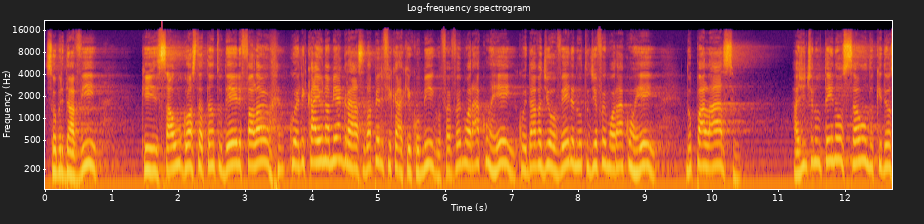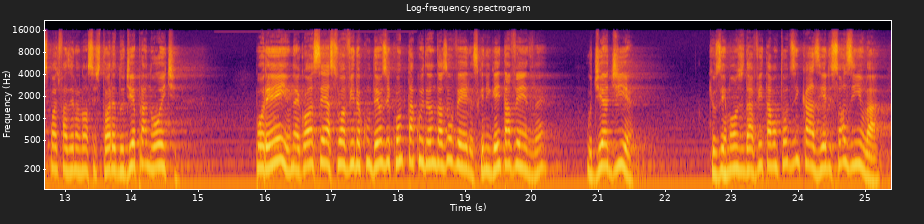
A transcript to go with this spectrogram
sobre Davi, que Saul gosta tanto dele, fala, ele caiu na minha graça, dá para ele ficar aqui comigo? Foi, foi morar com o rei, cuidava de ovelha, no outro dia foi morar com o rei, no palácio. A gente não tem noção do que Deus pode fazer na nossa história do dia para a noite. Porém, o negócio é a sua vida com Deus e quando está cuidando das ovelhas, que ninguém está vendo, né? O dia a dia. Que os irmãos de Davi estavam todos em casa e ele sozinho lá.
